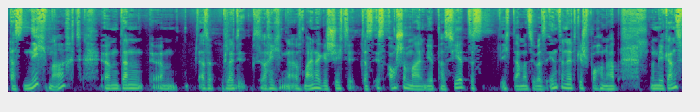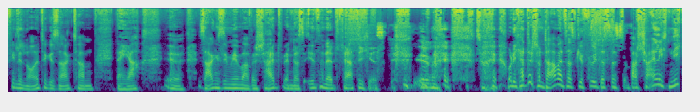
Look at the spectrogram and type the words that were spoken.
das nicht macht, ähm, dann, ähm, also vielleicht sage ich aus meiner Geschichte, das ist auch schon mal mir passiert, dass ich damals übers Internet gesprochen habe und mir ganz viele Leute gesagt haben, na ja, äh, sagen Sie mir mal Bescheid, wenn das Internet fertig ist. Und ich hatte schon damals das Gefühl, dass das wahrscheinlich nicht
